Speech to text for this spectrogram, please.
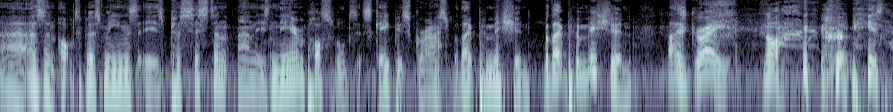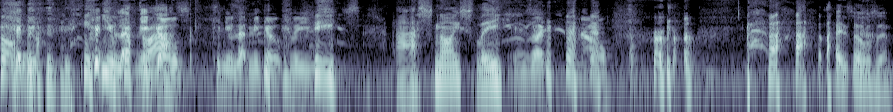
uh, as an octopus means it is persistent and it is near impossible to escape its grasp without permission. Without permission, that is great. It's not. Can you can you let me go? ask. Can you let me go, please? Please ask nicely. He's like, no. that is awesome.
